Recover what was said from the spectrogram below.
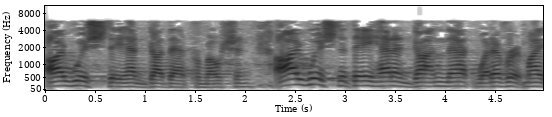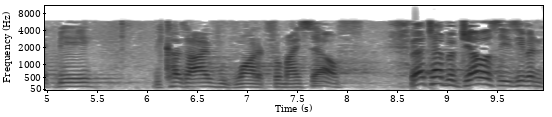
I wish they hadn't got that promotion. I wish that they hadn't gotten that, whatever it might be, because I would want it for myself. That type of jealousy is even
